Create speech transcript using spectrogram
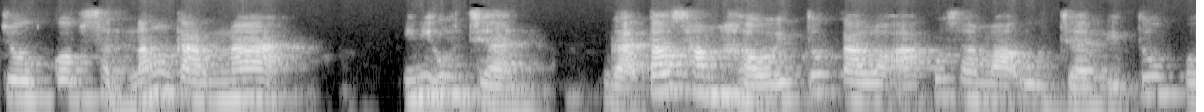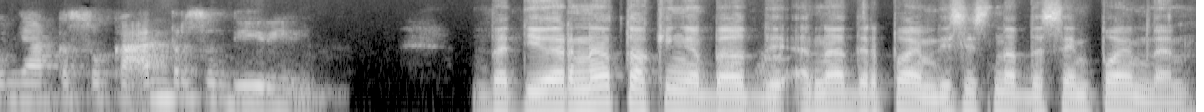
cukup seneng karena ini hujan. Nggak tahu somehow itu kalau aku sama hujan itu punya kesukaan tersendiri. But you are not talking about the another poem. This is not the same poem then.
